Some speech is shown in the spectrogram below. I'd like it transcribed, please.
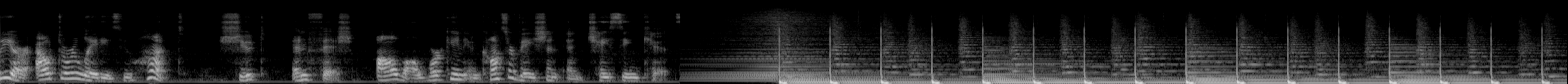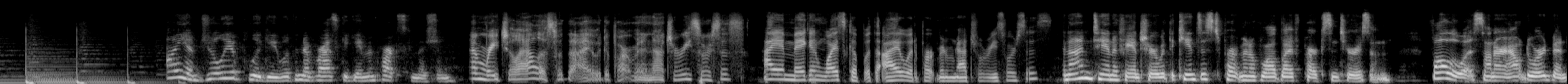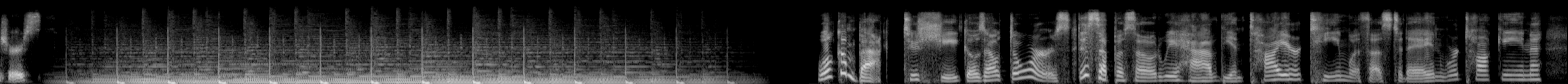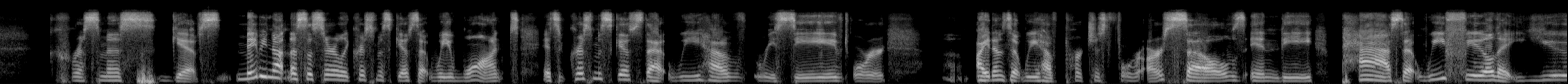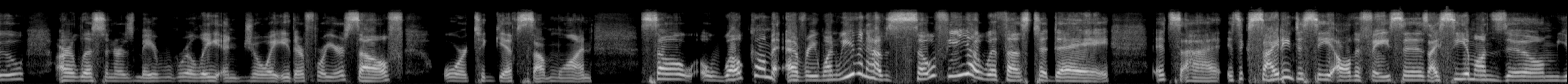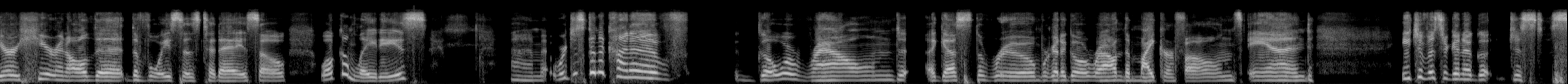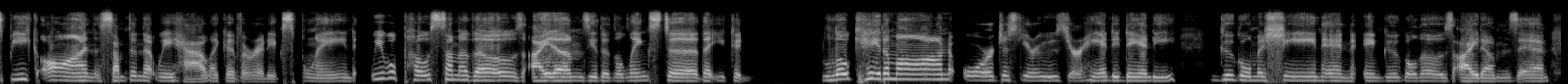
We are outdoor ladies who hunt, shoot, and fish, all while working in conservation and chasing kids. I am Julia Plugi with the Nebraska Game and Parks Commission. I'm Rachel Alice with the Iowa Department of Natural Resources. I am Megan Wisecup with the Iowa Department of Natural Resources. And I'm Tana Fancher with the Kansas Department of Wildlife Parks and Tourism. Follow us on our outdoor adventures. Welcome back to She Goes Outdoors. This episode, we have the entire team with us today, and we're talking Christmas gifts. Maybe not necessarily Christmas gifts that we want, it's Christmas gifts that we have received or items that we have purchased for ourselves in the past that we feel that you, our listeners, may really enjoy either for yourself or to gift someone. So, welcome everyone. We even have Sophia with us today. It's uh, it's exciting to see all the faces. I see them on Zoom. You're hearing all the the voices today. So, welcome, ladies. Um, we're just going to kind of go around, I guess, the room. We're going to go around the microphones and each of us are going to just speak on something that we have like i've already explained. We will post some of those items either the links to that you could locate them on or just use your handy dandy google machine and and google those items. And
